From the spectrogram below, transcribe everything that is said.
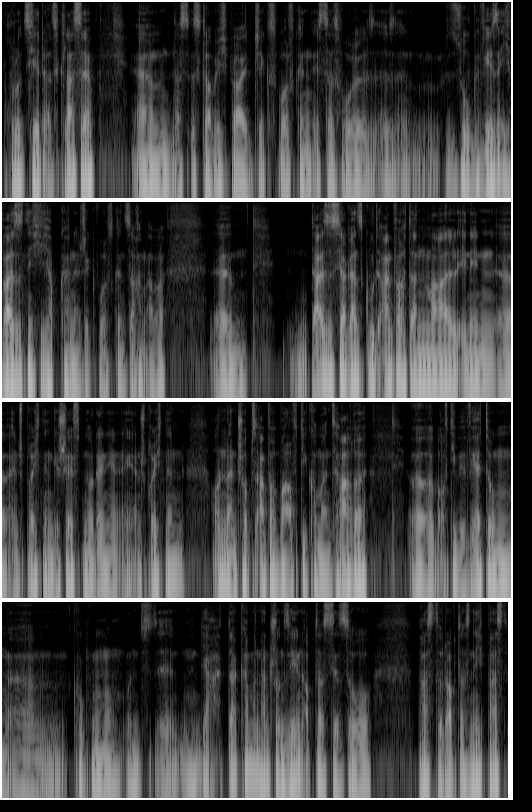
produziert als Klasse. Ähm, das ist, glaube ich, bei Jigs Wolfkin ist das wohl äh, so gewesen. Ich weiß es nicht, ich habe keine Jigs Wolfkin Sachen, aber ähm, da ist es ja ganz gut, einfach dann mal in den äh, entsprechenden Geschäften oder in den äh, entsprechenden Online-Shops einfach mal auf die Kommentare, äh, auf die Bewertungen ähm, gucken. Und äh, ja, da kann man dann schon sehen, ob das jetzt so passt oder ob das nicht passt.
